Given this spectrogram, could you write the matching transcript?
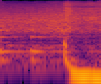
you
